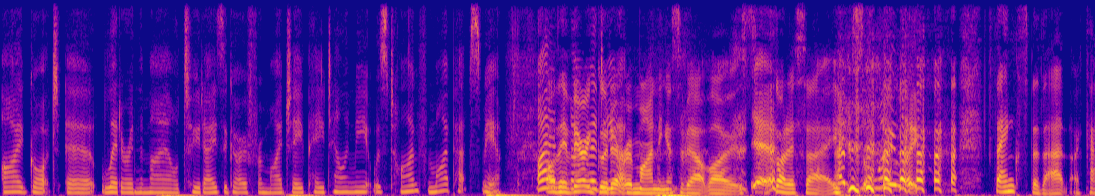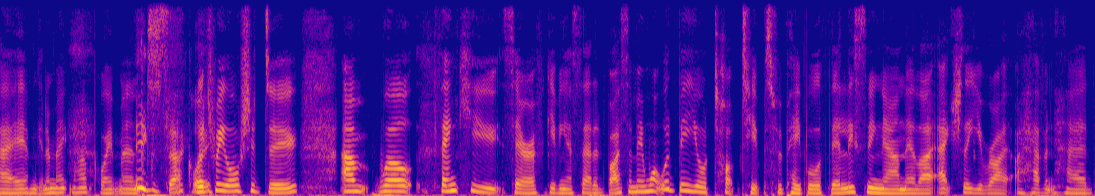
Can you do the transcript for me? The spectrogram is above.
I got a letter in the mail two days ago from my GP telling me it was time for my pap smear. I oh, they're no very idea. good at reminding us about those. yeah, got to say, absolutely. Thanks for that. Okay, I'm going to make my appointment. Exactly, which we all should do. Um, well, thank you, Sarah, for giving us that advice. I mean, what would be your top tips for people if they're listening now and they're like, actually, you're right. I haven't had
